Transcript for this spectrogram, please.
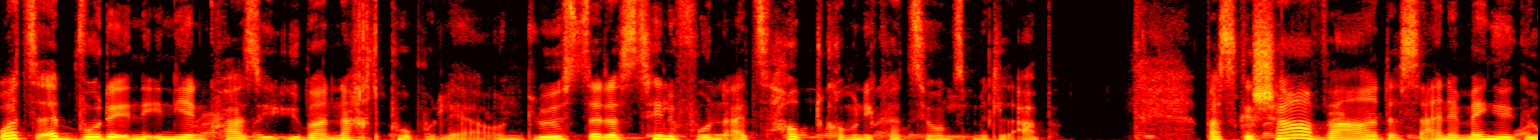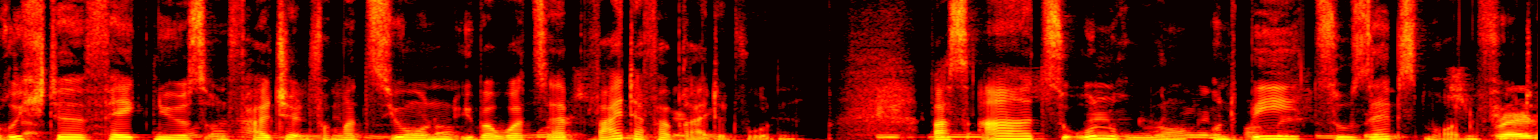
WhatsApp wurde in Indien quasi über Nacht populär und löste das Telefon als Hauptkommunikationsmittel ab. Was geschah war, dass eine Menge Gerüchte, Fake News und falsche Informationen über WhatsApp weiterverbreitet wurden, was A zu Unruhen und B zu Selbstmorden führte.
